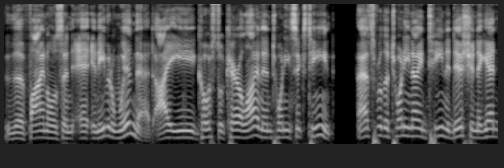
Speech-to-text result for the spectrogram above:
the finals and, and even win that, i.e., Coastal Carolina in 2016. As for the 2019 edition, again,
